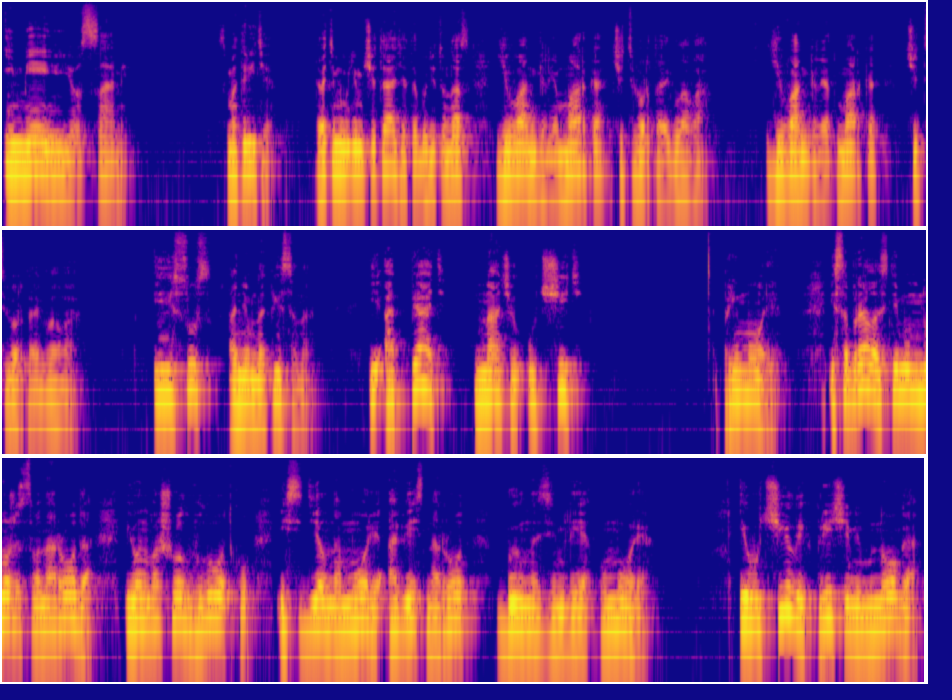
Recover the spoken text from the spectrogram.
имея ее сами. Смотрите, давайте мы будем читать, это будет у нас Евангелие Марка, 4 глава. Евангелие от Марка, 4 глава. И Иисус, о нем написано, и опять начал учить при море. И собралось с нему множество народа, и он вошел в лодку и сидел на море, а весь народ был на земле у моря. И учил их притчами много,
